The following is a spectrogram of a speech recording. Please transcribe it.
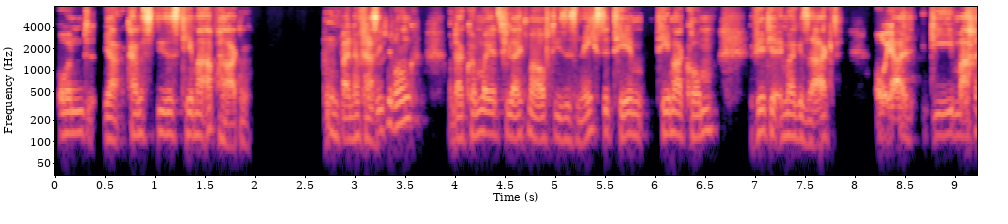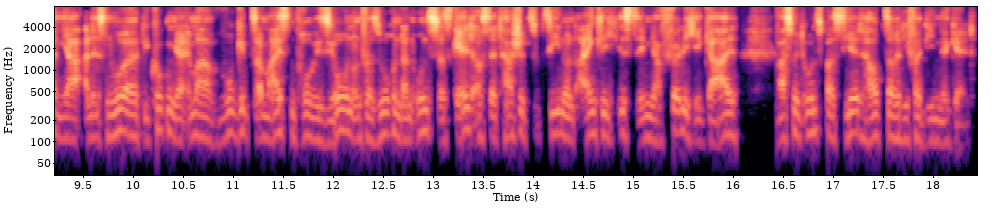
und ja, kannst dieses Thema abhaken. Und bei einer ja. Versicherung, und da können wir jetzt vielleicht mal auf dieses nächste Thema kommen, wird ja immer gesagt, oh ja, die machen ja alles nur, die gucken ja immer, wo gibt's am meisten Provision und versuchen dann uns das Geld aus der Tasche zu ziehen und eigentlich ist ihnen ja völlig egal, was mit uns passiert, Hauptsache die verdienen ihr Geld.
